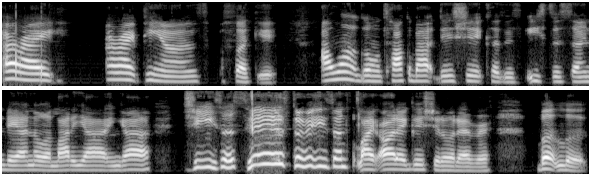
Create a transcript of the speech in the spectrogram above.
All right. All right, peons. Fuck it. I want to go and talk about this shit because it's Easter Sunday. I know a lot of y'all and y'all, Jesus is the reason, like all that good shit or whatever. But look,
